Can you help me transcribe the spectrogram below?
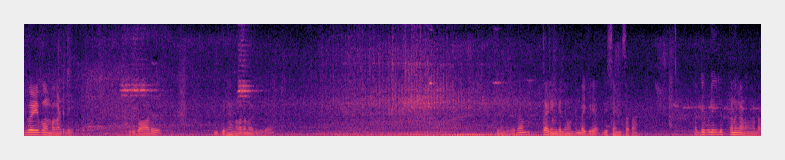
ഈ വഴി പോകുമ്പോൾ കണ്ടില്ലേ? ഒരുപാട് വിഗ്രഹങ്ങളൊക്കെ കണ്ടില്ലേ? തിരുവനന്തപുരം കരിങ്കല്ല് കൊണ്ടുണ്ടാക്കിയ ഡിസൈൻസ് കേട്ടോ അടിപൊളി ലുക്കാണ് കാണാൻ കണ്ടോ?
